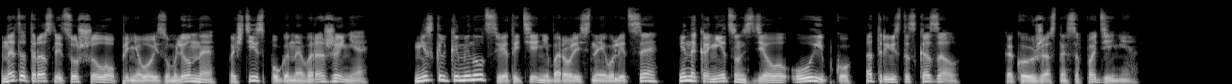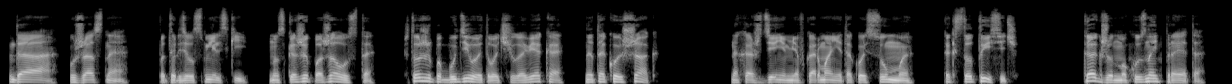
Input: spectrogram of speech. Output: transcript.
На этот раз лицо Шило приняло изумленное, почти испуганное выражение. Несколько минут свет и тени боролись на его лице, и, наконец, он сделал улыбку, отрывисто сказал. Какое ужасное совпадение. «Да, ужасное», — подтвердил Смельский. Но скажи, пожалуйста, что же побудило этого человека на такой шаг? Нахождение у меня в кармане такой суммы, как сто тысяч. Как же он мог узнать про это?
